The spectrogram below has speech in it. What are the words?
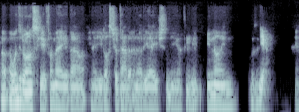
I, I, wanted to ask you, if I may, about you know you lost your dad at an early age, didn't you? I think mm-hmm. you, nine, was it? Yeah. yeah.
